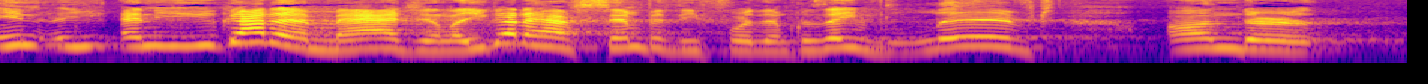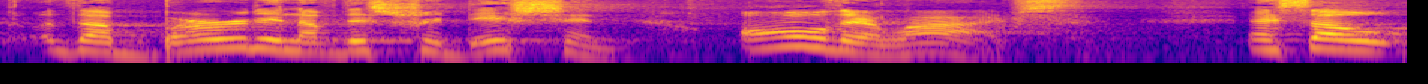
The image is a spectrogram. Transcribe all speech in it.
and, you got to imagine, like you got to have sympathy for them because they've lived under the burden of this tradition all their lives. And so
